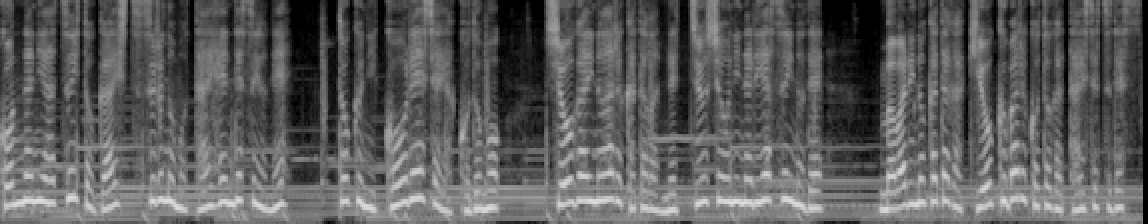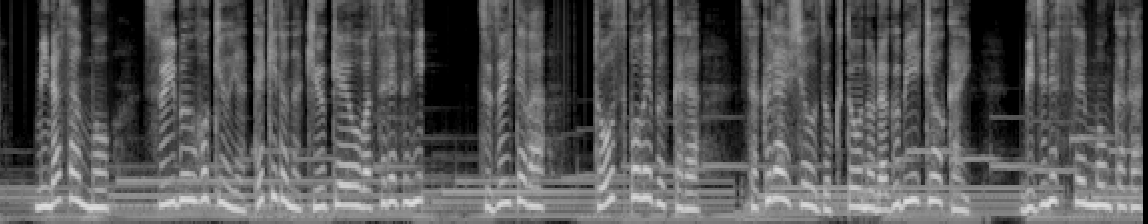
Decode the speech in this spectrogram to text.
こんなに暑いと外出するのも大変ですよね。特に高齢者や子供障害のある方は熱中症になりやすいので周りの方が気を配ることが大切です。皆さんも水分補給や適度な休憩を忘れずに続いてはトースポウェブから櫻井翔続投のラグビー協会ビジネス専門家が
